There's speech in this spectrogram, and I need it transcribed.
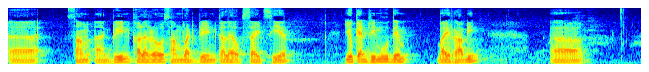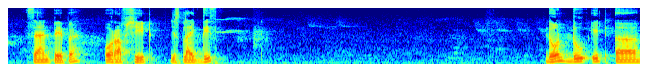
uh, some uh, green color or somewhat green color oxides here. You can remove them by rubbing uh, sandpaper or rough sheet just like this. Don't do it uh,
